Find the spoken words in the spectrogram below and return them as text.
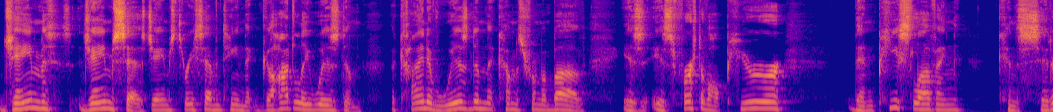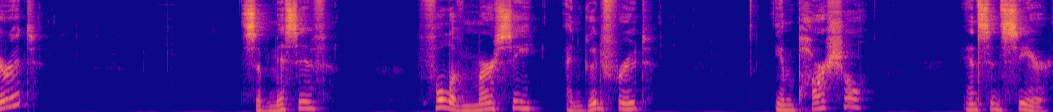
James James says James 3:17 that godly wisdom, the kind of wisdom that comes from above, is is first of all pure, then peace-loving, considerate, submissive, full of mercy and good fruit, impartial, and sincere.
